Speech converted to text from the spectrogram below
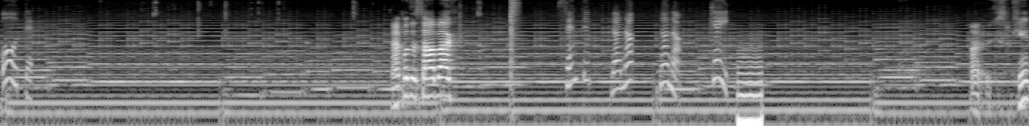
王手 Can I put this tile back? 先手7七桂 Uh, king?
